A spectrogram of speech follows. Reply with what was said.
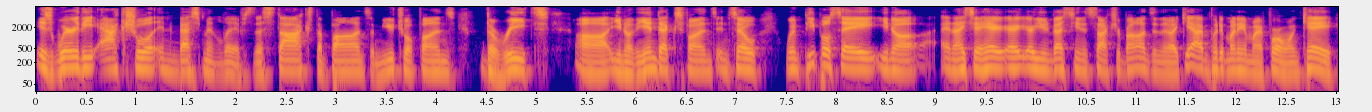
is where the actual investment lives the stocks, the bonds, the mutual funds, the REITs, uh, you know, the index funds. And so when people say, you know, and I say, hey, are you investing in stocks or bonds? And they're like, yeah, I'm putting money in my 401k.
